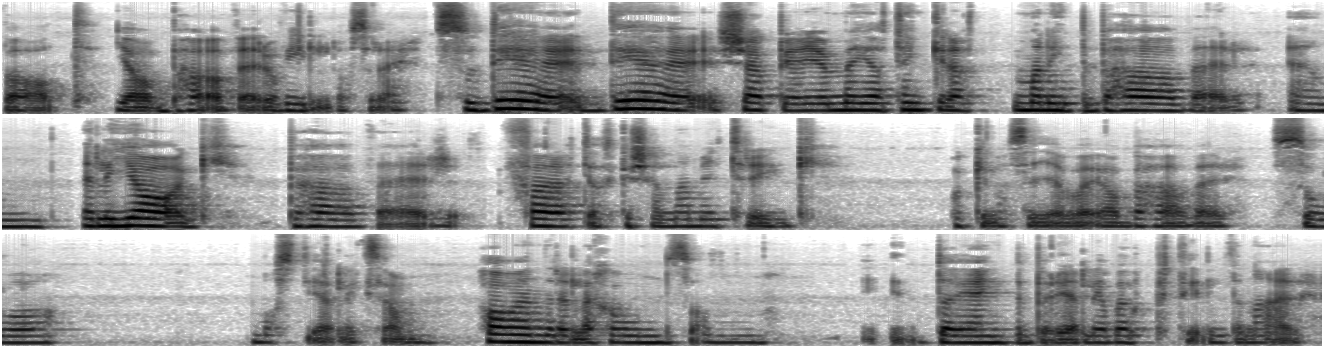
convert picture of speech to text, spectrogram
vad jag behöver och vill och sådär. Så det, det köper jag ju. Men jag tänker att man inte behöver en... Eller jag behöver, för att jag ska känna mig trygg och kunna säga vad jag behöver, så måste jag liksom ha en relation som där jag inte börjar leva upp till den här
